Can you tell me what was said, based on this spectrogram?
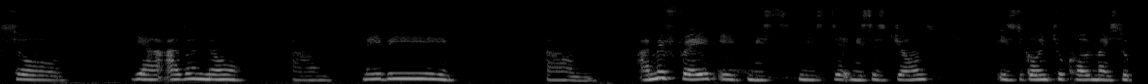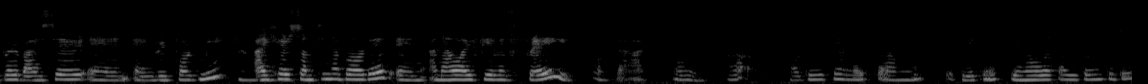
so, yeah, I don't know. Um, maybe um, I'm afraid if Miss Mr. Mrs. Jones is going to call my supervisor and, and report me. I heard something about it, and now I feel afraid of that. Oh, how, how do you feel like? Um, do you think you know what are you going to do?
